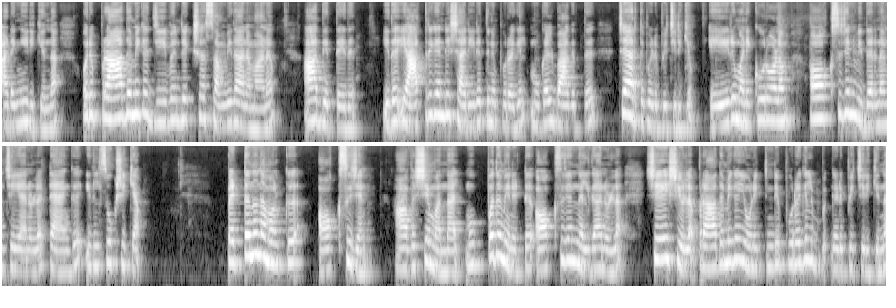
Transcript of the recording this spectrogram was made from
അടങ്ങിയിരിക്കുന്ന ഒരു പ്രാഥമിക ജീവൻ രക്ഷാ സംവിധാനമാണ് ആദ്യത്തേത്. ഇത് യാത്രികന്റെ ശരീരത്തിന് പുറകിൽ മുകൾ ഭാഗത്ത് ചേർത്ത് പിടിപ്പിച്ചിരിക്കും. ഏഴ് മണിക്കൂറോളം ഓക്സിജൻ വിതരണം ചെയ്യാനുള്ള ടാങ്ക് ഇതിൽ സൂക്ഷിക്കാം. പെട്ടെന്ന് നമ്മൾക്ക് ഓക്സിജൻ ആവശ്യം വന്നാൽ മുപ്പത് മിനിറ്റ് ഓക്സിജൻ നൽകാനുള്ള ശേഷിയുള്ള പ്രാഥമിക യൂണിറ്റിന്റെ പുറകിൽ ഘടിപ്പിച്ചിരിക്കുന്ന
